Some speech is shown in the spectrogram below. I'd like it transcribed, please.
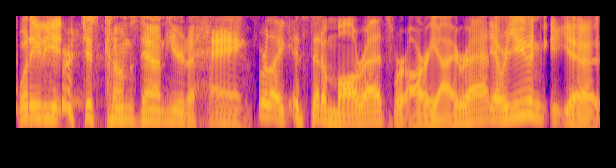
what idiot just comes down here to hang? we're like instead of mall rats, we're REI rats. Yeah, were you even yeah?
